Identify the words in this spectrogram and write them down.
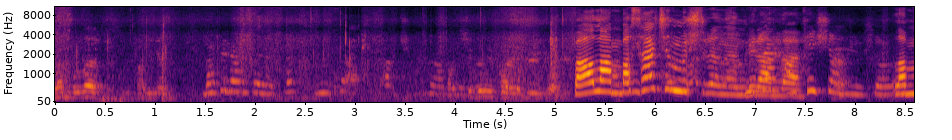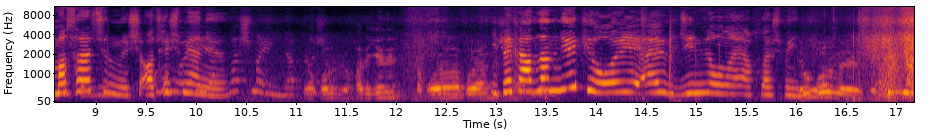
Ben buradayım. Hadi gelin. Bakın arkadaşlar. Yukarı açık. Hadi çıkın yukarıya büyükler. Bağ lambası açılmış Turan'ın bir anda. Ateş yanıyor şu an. Lambası açılmış. Ateş mi yanıyor? Yaklaşmayın Yok yaklaşmayın. oğlum yok. Hadi gelin. Bak oralar boyanmış. İpek ya. ablam diyor ki o ev cinli ona yaklaşmayın Yok diyor. oğlum öyle bir şey. Kim diyor?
